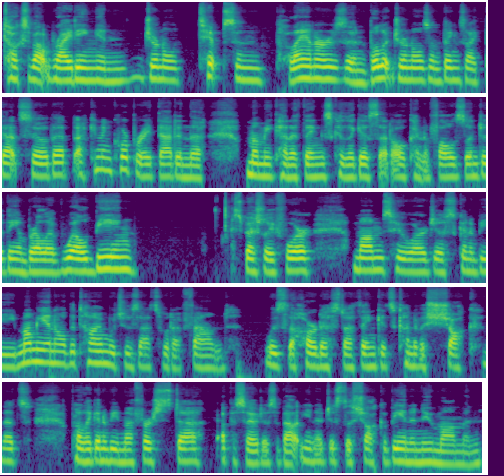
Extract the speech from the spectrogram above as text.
talks about writing and journal tips and planners and bullet journals and things like that so that I can incorporate that in the mummy kind of things because I guess that all kind of falls under the umbrella of well-being especially for moms who are just going to be mummying all the time which is that's what I found was the hardest i think it's kind of a shock that's probably going to be my first uh, episode is about you know just the shock of being a new mom and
